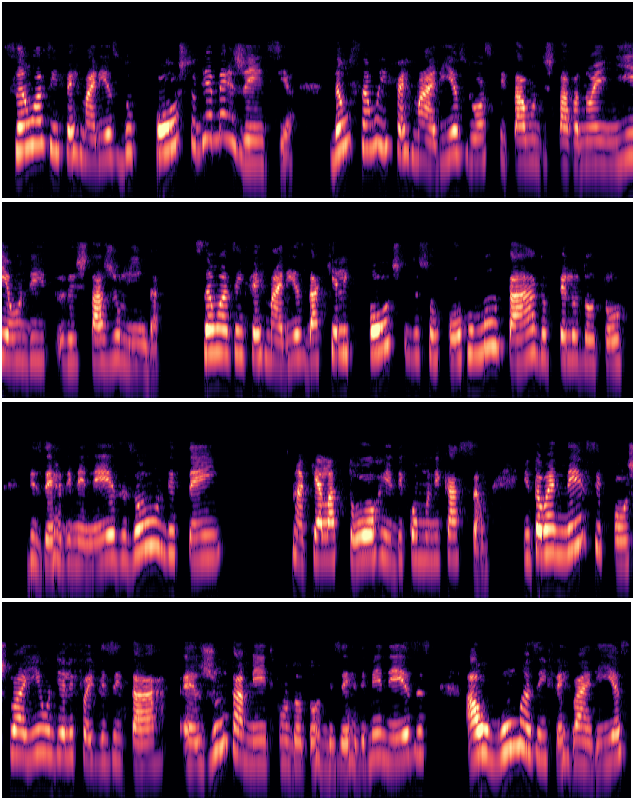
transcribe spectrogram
são as enfermarias do posto de emergência, não são enfermarias do hospital onde estava Noemi, onde está Julinda. São as enfermarias daquele posto de socorro montado pelo doutor Bezerra de Menezes, onde tem aquela torre de comunicação. Então, é nesse posto aí onde ele foi visitar, é, juntamente com o doutor Bezerra de Menezes, algumas enfermarias,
